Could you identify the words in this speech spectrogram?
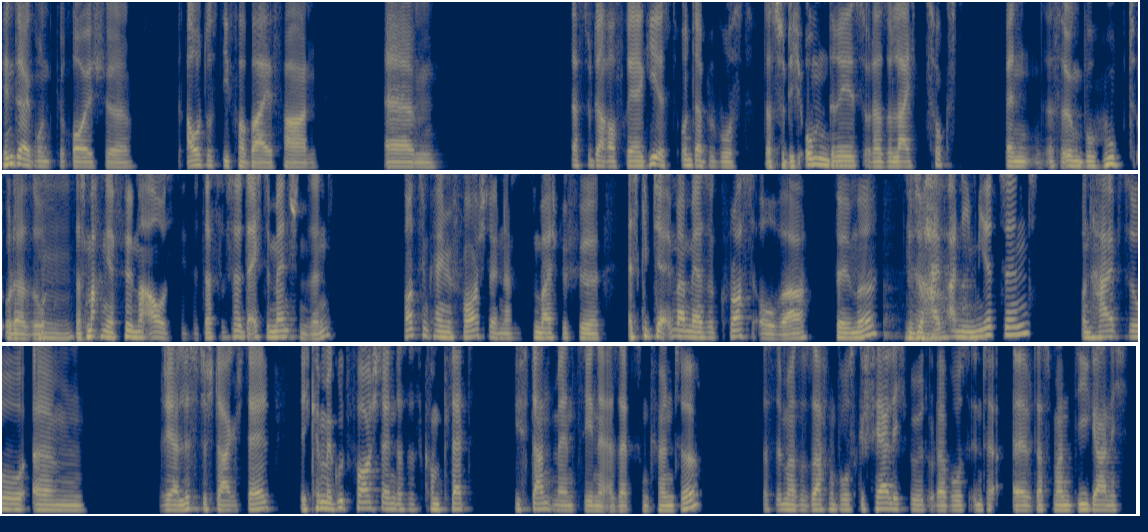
Hintergrundgeräusche, Autos, die vorbeifahren, ähm, dass du darauf reagierst, unterbewusst, dass du dich umdrehst oder so leicht zuckst, wenn es irgendwo hupt oder so. Mhm. Das machen ja Filme aus, diese, dass es halt echte Menschen sind. Trotzdem kann ich mir vorstellen, dass es zum Beispiel für, es gibt ja immer mehr so Crossover-Filme, die ja. so halb animiert sind und halb so ähm, realistisch dargestellt. Ich kann mir gut vorstellen, dass es komplett die Stuntman-Szene ersetzen könnte. Dass immer so Sachen, wo es gefährlich wird oder wo es, inter äh, dass man die gar nicht,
